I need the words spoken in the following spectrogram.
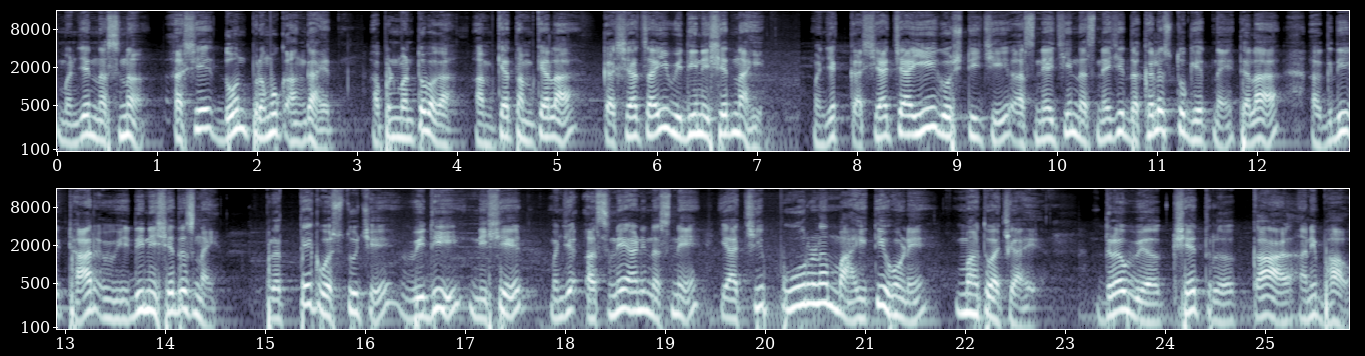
म्हणजे नसणं असे दोन प्रमुख अंग आहेत. आपण म्हणतो बघा अमक्या तमक्याला कशाचाही विधी निषेध नाही. म्हणजे कशाच्याही गोष्टीची असण्याची नसण्याची दखलच तो घेत नाही. त्याला अगदी ठार विधी निषेधच नाही. प्रत्येक वस्तूचे विधी निषेध म्हणजे असणे आणि नसणे याची पूर्ण माहिती होणे महत्त्वाचे आहे. द्रव्य क्षेत्र काळ आणि भाव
